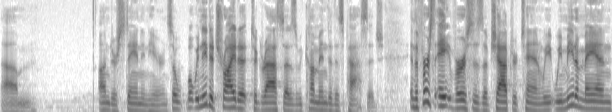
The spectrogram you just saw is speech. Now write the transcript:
um, understanding here. And so, what we need to try to, to grasp that as we come into this passage. In the first eight verses of chapter 10, we, we meet a man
